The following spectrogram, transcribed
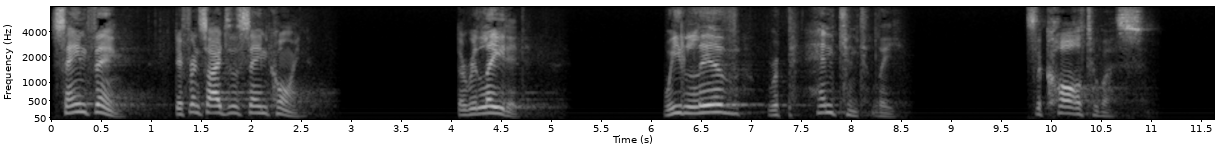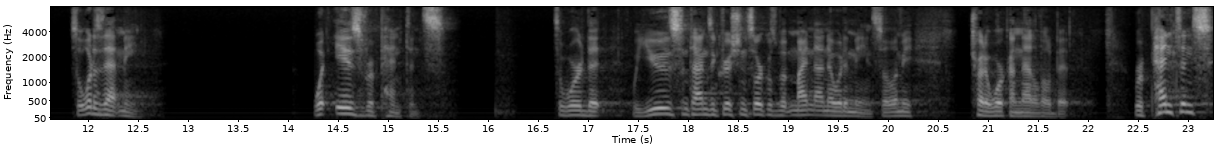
Same thing, different sides of the same coin. They're related. We live repentantly. It's the call to us. So, what does that mean? What is repentance? It's a word that we use sometimes in Christian circles, but might not know what it means. So, let me try to work on that a little bit. Repentance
